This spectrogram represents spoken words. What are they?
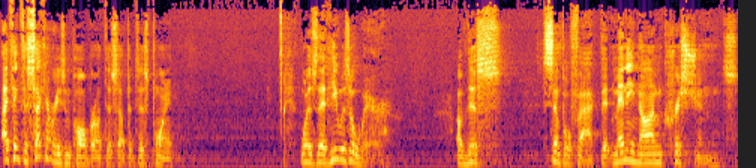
I think the second reason Paul brought this up at this point was that he was aware of this simple fact that many non Christians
